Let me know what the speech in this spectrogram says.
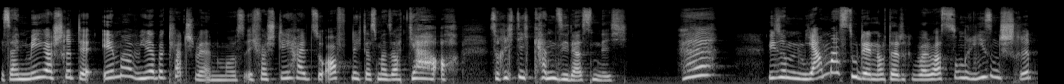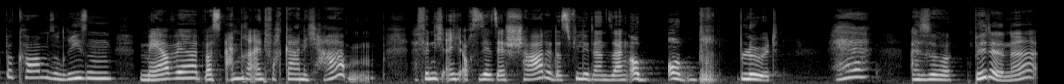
ist ein Megaschritt, der immer wieder beklatscht werden muss. Ich verstehe halt so oft nicht, dass man sagt, ja, ach, so richtig kann sie das nicht. Hä? Wieso jammerst du denn noch darüber? Du hast so einen riesen Schritt bekommen, so einen riesen Mehrwert, was andere einfach gar nicht haben. Da finde ich eigentlich auch sehr, sehr schade, dass viele dann sagen, oh, oh pff, blöd. Hä? Also bitte, ne?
